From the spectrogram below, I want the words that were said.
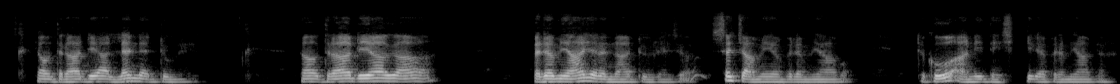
။ရောက်တရားတရားလက်နဲ့တူတယ်။နောက်တရားတရားက ဗရမ ्या ယရဏတူတယ်ဆိုတော့စัจ जा မင်းရဗရမ ्या ပေါ့တကောအာနိသင်ရှိတဲ့ဗရမ ्या ပြောတာ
